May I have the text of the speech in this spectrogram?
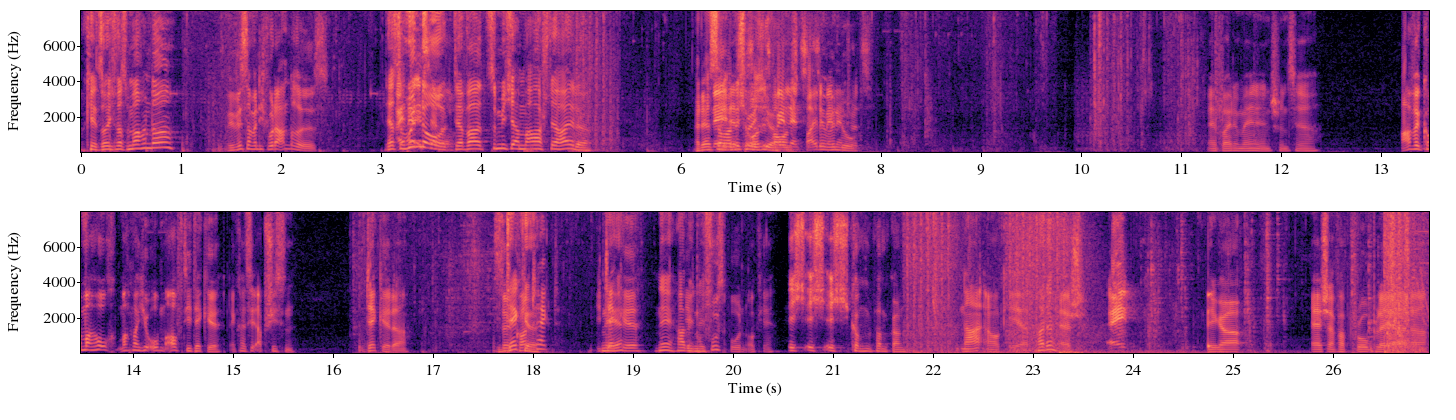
Okay, soll ich was machen da? Wir wissen aber nicht, wo der andere ist. Der ist ein Einer ist Window, noch. der war ziemlich am Arsch der Heide. Ja, der ist Nee, aber der nicht ist mehr bei hier. uns. Main Entrance, beide Window. Äh, beide Main Entrance, ja. Marvin, komm mal hoch, mach mal hier oben auf die Decke. Dann kannst du ihn abschießen. Die Decke da. Hast du Decke? Kontakt? Die Nee, Decke. nee, hab ich nicht. Fußboden, okay. Ich, ich, ich komm mit Pumpgun. Na, ah, okay, ja. Warte. Ash. Ey, Digga. Ash einfach Pro-Player, Alter.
